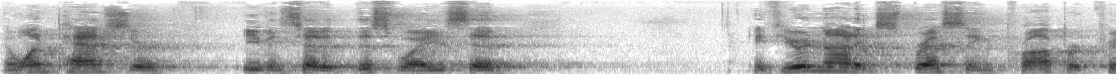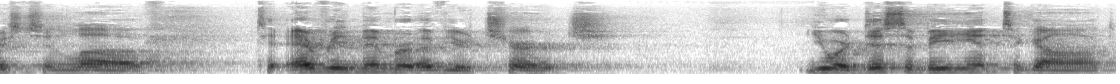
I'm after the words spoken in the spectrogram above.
And one pastor even said it this way he said, If you're not expressing proper Christian love to every member of your church, you are disobedient to God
